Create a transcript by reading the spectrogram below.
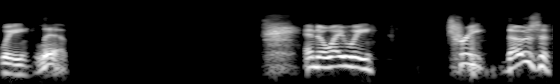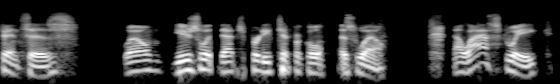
we live. And the way we treat those offenses, well, usually that's pretty typical as well. Now, last week,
